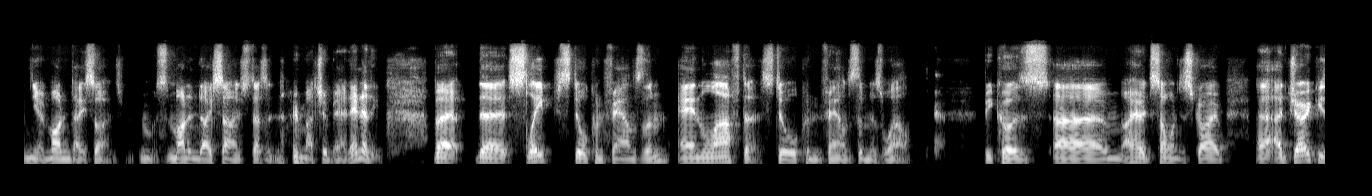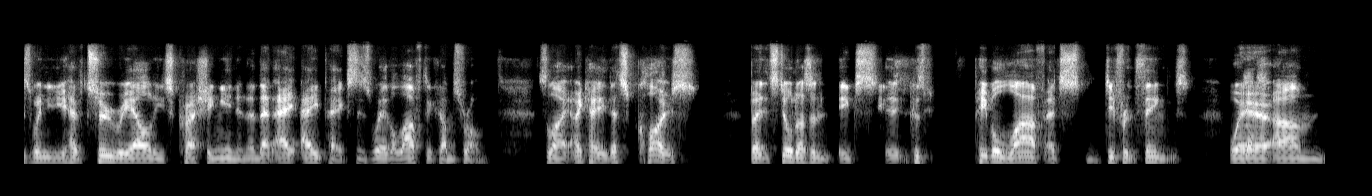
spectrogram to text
you know modern day science. Modern day science doesn't know much about anything, but the sleep still confounds them, and laughter still confounds them as well. Because um, I heard someone describe uh, a joke is when you have two realities crashing in, and that a- apex is where the laughter comes from. It's like okay, that's close, but it still doesn't because ex- people laugh at different things where yes. um,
